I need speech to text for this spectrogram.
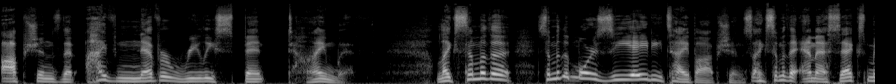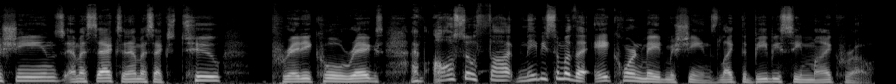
options that I've never really spent time with like some of the some of the more Z80 type options, like some of the MSX machines, MSX and MSX2, pretty cool rigs. I've also thought maybe some of the Acorn made machines like the BBC Micro.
